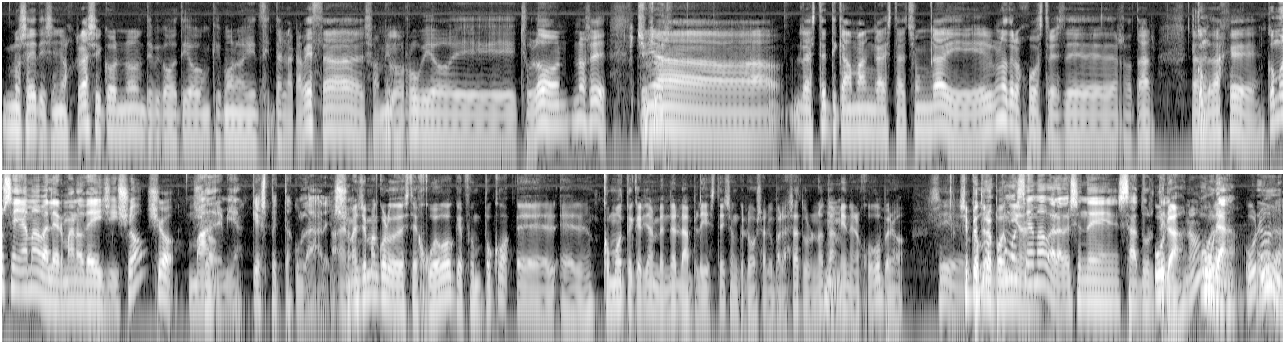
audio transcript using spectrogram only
No sé, diseños clásicos, ¿no? El típico tío con kimono y cinta en la cabeza, su amigo Mm. rubio y chulón, no sé. Tenía la estética manga esta chunga y es uno de los juegos 3D de derrotar. La verdad es que... ¿Cómo se llamaba el hermano de Eiji Sho? Sho, Madre Sho. mía, qué espectacular eso. Además, yo me acuerdo de este juego que fue un poco el, el cómo te querían vender la PlayStation, que luego salió para Saturn, ¿no? Mm. También el juego, pero Sí, Siempre te ¿Cómo, se llamaba la versión de Saturn? Ura, ¿no? Ura. Ura. Uh, no,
